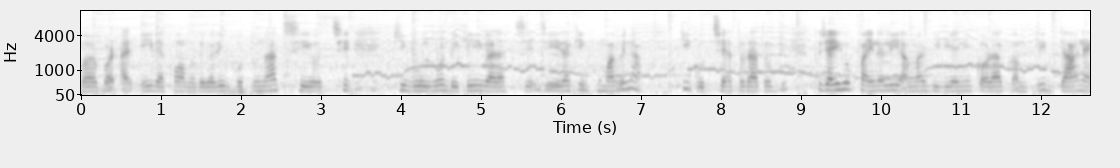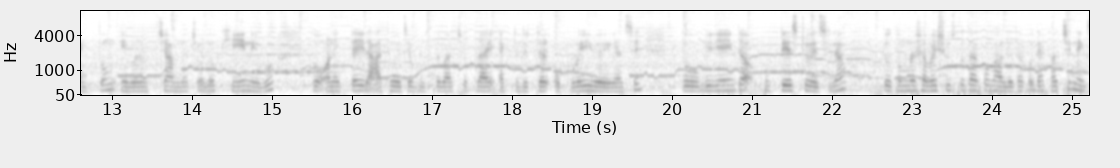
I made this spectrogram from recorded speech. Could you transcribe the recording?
করার পর, আর এই দেখো আমাদের বাড়ি ভতু নাচ সে হচ্ছে, কি বলব, দেখেই বেড়াচ্ছে যে এরা কি ঘুমাবে না? কি করছে এত রাত অবধি? তো যাই হোক ফাইনালি আমার বিরিয়ানি করা কমপ্লিট ডান একদম। এবার হচ্ছে আমরা চলো খেয়ে নেব। তো অনেকটাই রাত হয়েছে, বুঝতে পারছ, প্রায় একটা দেড়টার ওপরেই হয়ে গেছে। তো বিরিয়ানিটা টেস্ট হয়েছিলাম তো তোমরা সবাই সুস্থ থাকো, ভালো থাকো, দেখা হচ্ছে নেক্সট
